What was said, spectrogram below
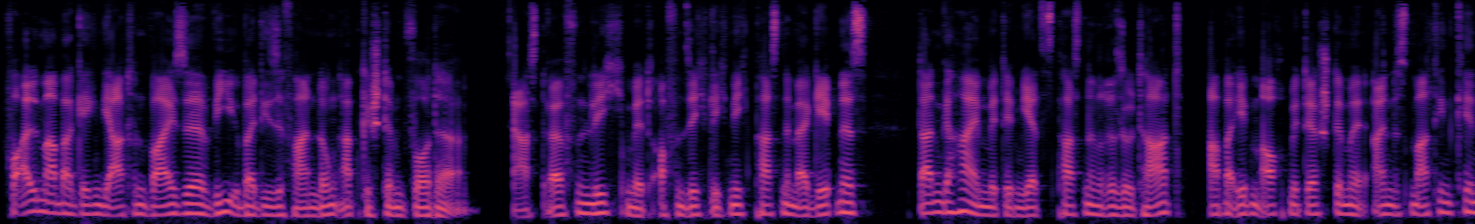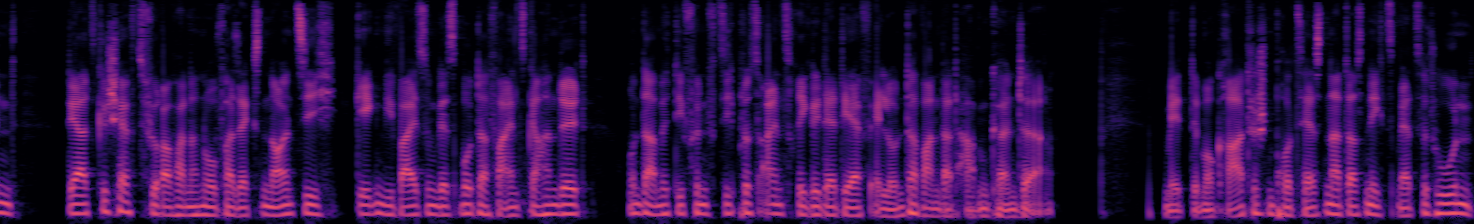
vor allem aber gegen die Art und Weise, wie über diese Verhandlungen abgestimmt wurde. Erst öffentlich mit offensichtlich nicht passendem Ergebnis, dann geheim mit dem jetzt passenden Resultat, aber eben auch mit der Stimme eines Martin Kind, der als Geschäftsführer von Hannover 96 gegen die Weisung des Muttervereins gehandelt und damit die 50 plus 1 Regel der DFL unterwandert haben könnte. Mit demokratischen Prozessen hat das nichts mehr zu tun,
